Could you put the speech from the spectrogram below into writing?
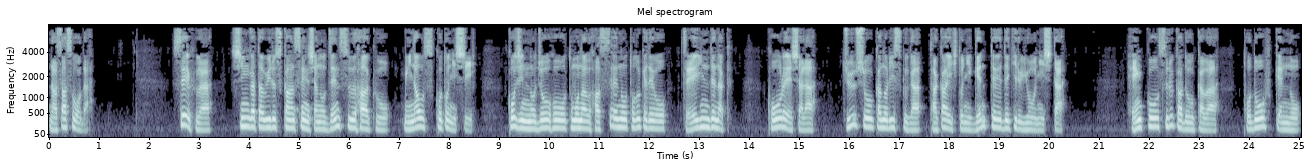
なさそうだ。政府は新型ウイルス感染者の全数把握を見直すことにし、個人の情報を伴う発生の届け出を全員でなく、高齢者ら重症化のリスクが高い人に限定できるようにした。変更するかどうかは都道府県の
